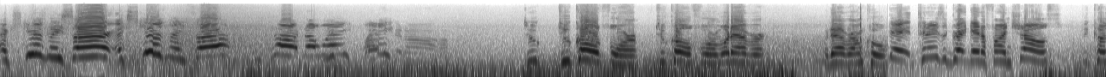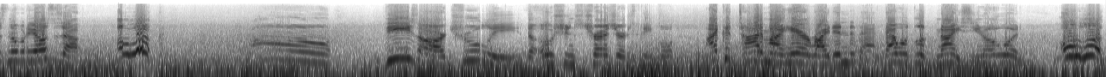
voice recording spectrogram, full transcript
Excuse me, sir. Excuse me, sir. No, no, wait, wait. Too too cold for him. Too cold for him. Whatever. Whatever. I'm cool. Today's a great day to find shells because nobody else is out. Oh look! These are truly the ocean's treasures, people. I could tie my hair right into that. That would look nice. You know it would. Oh look!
